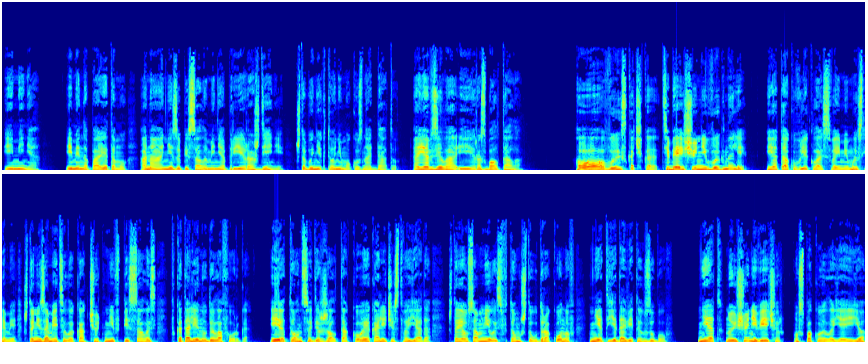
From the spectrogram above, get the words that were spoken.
и меня. Именно поэтому она не записала меня при рождении, чтобы никто не мог узнать дату. А я взяла и разболтала. «О, выскочка, тебя еще не выгнали?» Я так увлеклась своими мыслями, что не заметила, как чуть не вписалась в Каталину де Лафорга. Ее тон содержал такое количество яда, что я усомнилась в том, что у драконов нет ядовитых зубов. «Нет, но еще не вечер», — успокоила я ее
